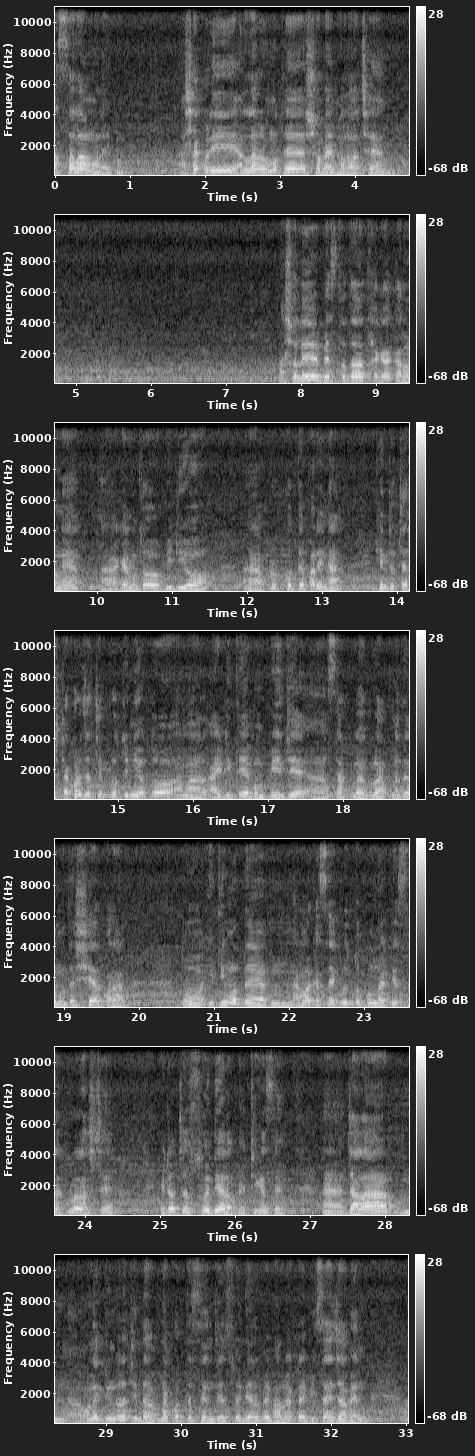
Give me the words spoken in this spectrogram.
আসসালামু আলাইকুম। আশা করি আল্লাহর রহমতে সবাই ভালো আছেন। আসলে ব্যস্ততা থাকার কারণে আগের মতো ভিডিও আপলোড করতে পারি না। কিন্তু চেষ্টা করে যাচ্ছি প্রতিনিয়ত আমার আইডিতে এবং পেজে সার্কুলারগুলো আপনাদের মধ্যে শেয়ার করার। তো ইতিমধ্যে আমার কাছে গুরুত্বপূর্ণ একটি সার্কুলার আসছে। এটা হচ্ছে সৌদি আরবে, ঠিক আছে? যারা অনেক দিন ধরে চিন্তা ভাবনা করতেছেন যে সৌদি আরবে ভালো একটা ভিসায় যাবেন,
